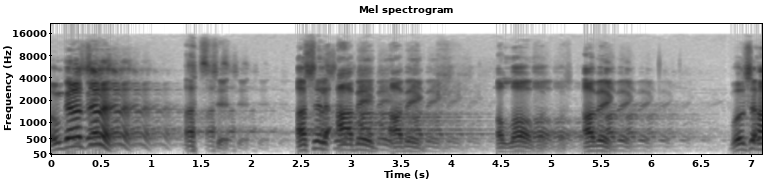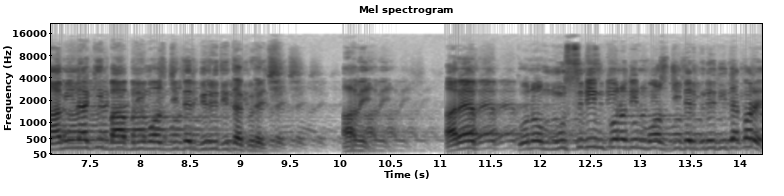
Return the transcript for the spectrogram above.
হুঙ্কার আসছে না? আসছে। আসলে আবেগ আবেগ। আল্লাহ আবেগ। বলছে, আমি নাকি বাবরি মসজিদের বিরোধিতা করেছি। আমি। আরে, কোন মুসলিম কোনদিন মসজিদের বিরোধিতা করে?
